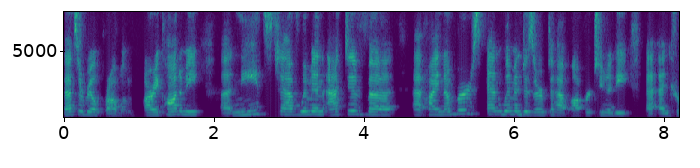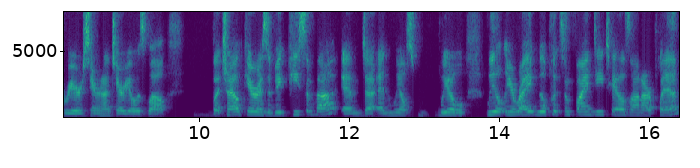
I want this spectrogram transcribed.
that's a real problem. Our economy uh, needs to have women active uh, at high numbers and women deserve to have opportunity and careers here in Ontario as well but childcare is a big piece of that. And uh, and we'll we'll we'll you're right we'll put some fine details on our plan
